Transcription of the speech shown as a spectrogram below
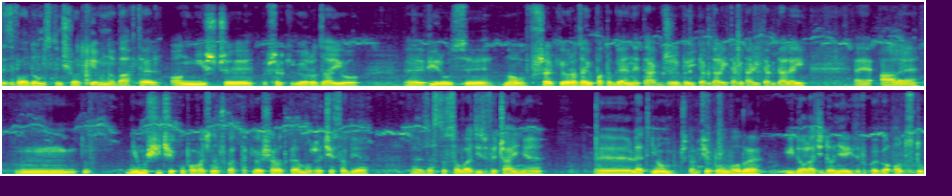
z wodą, z tym środkiem Nobachtel. On niszczy wszelkiego rodzaju wirusy, no wszelkiego rodzaju patogeny, tak, grzyby i tak dalej, i tak dalej, i tak dalej. Ale mm, nie musicie kupować na przykład takiego środka, możecie sobie e, zastosować zwyczajnie e, letnią czy tam ciepłą wodę i dolać do niej zwykłego octu.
